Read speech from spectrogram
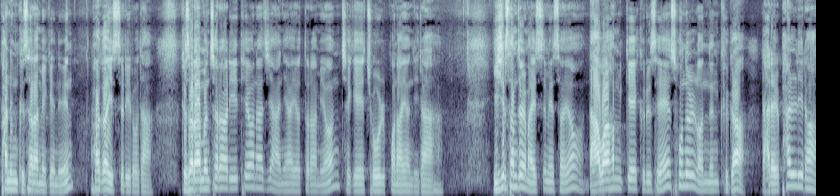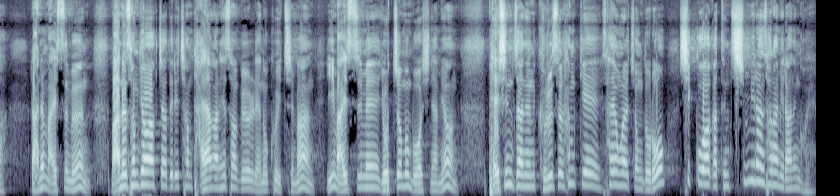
파는 그 사람에게는 화가 있으리로다. 그 사람은 차라리 태어나지 아니하였더라면 제게 좋을 뻔하였니라. 23절 말씀에서요. 나와 함께 그릇에 손을 넣는 그가 나를 팔리라. 라는 말씀은 많은 성경학자들이 참 다양한 해석을 내놓고 있지만 이 말씀의 요점은 무엇이냐면 배신자는 그릇을 함께 사용할 정도로 식구와 같은 친밀한 사람이라는 거예요.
